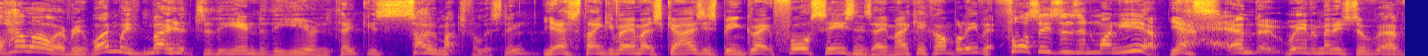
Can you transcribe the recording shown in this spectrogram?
Well, hello, everyone. We've made it to the end of the year, and thank you so much for listening. Yes, thank you very much, guys. It's been great. Four seasons, eh, Mikey? I can't believe it. Four seasons in one year. Yes. And we even managed to uh,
